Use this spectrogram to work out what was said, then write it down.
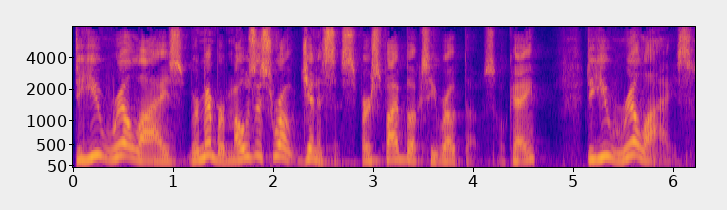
Do you realize? Remember, Moses wrote Genesis, first five books, he wrote those, okay? Do you realize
